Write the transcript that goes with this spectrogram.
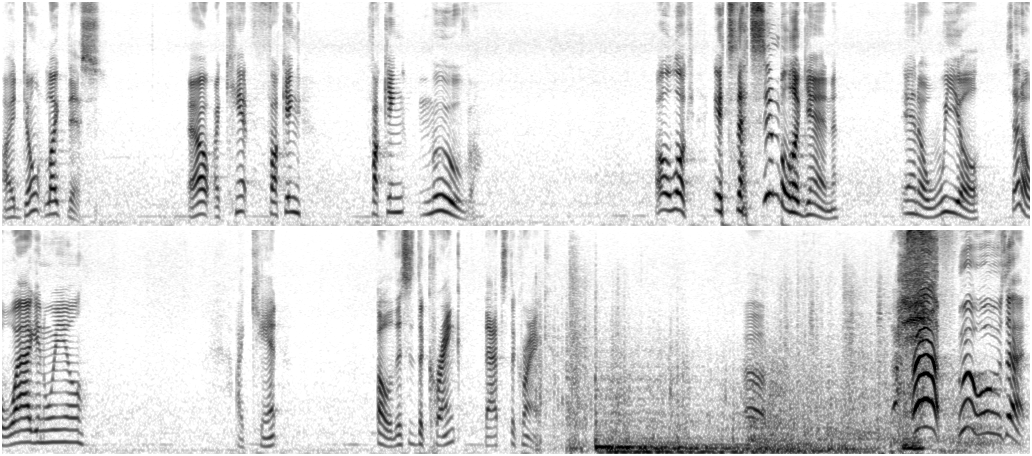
I don't like this. Oh, I can't fucking fucking move. Oh, look, it's that symbol again. And a wheel. Is that a wagon wheel? I can't. Oh, this is the crank? That's the crank. Oh. Ah! Whoa, what was that?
